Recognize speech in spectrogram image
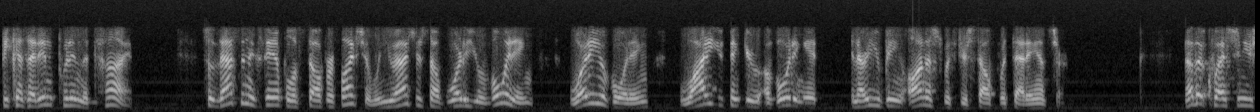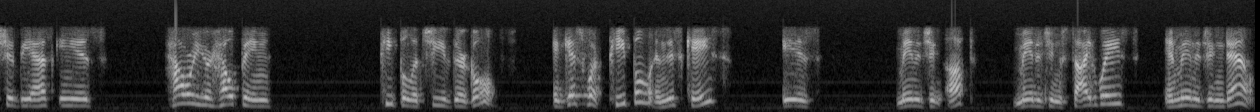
because I didn't put in the time. So that's an example of self-reflection. When you ask yourself, "What are you avoiding? What are you avoiding? Why do you think you're avoiding it?" And are you being honest with yourself with that answer? Another question you should be asking is, "How are you helping people achieve their goals?" And guess what? People in this case is managing up, managing sideways, and managing down.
